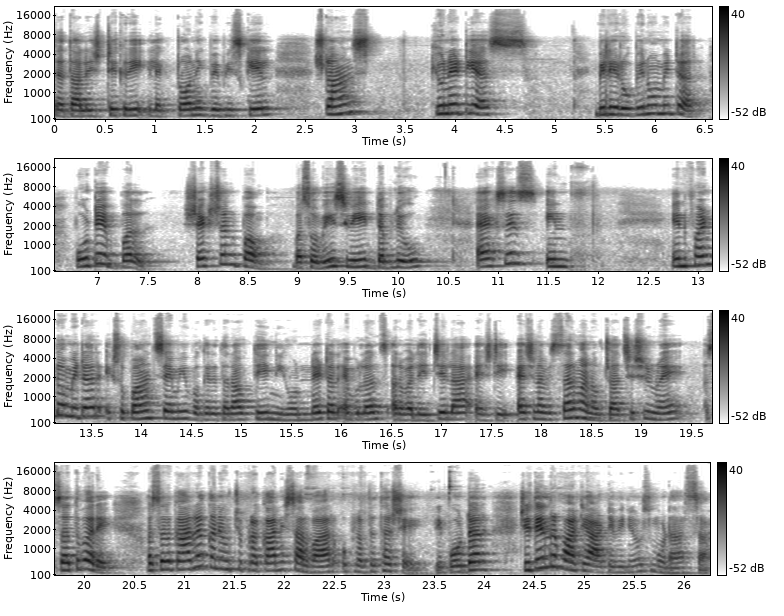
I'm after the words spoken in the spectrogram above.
તેતાલીસ degree, electronic baby scale, transcutaneous, bilirubinometer, portable, suction pump, બસો વીસ V W axis in, infantometer એકસો પાંચ સેમી વગેરે ધરાવતી નિયોનેટલ એમ્બ્યુલન્સ અરવલ્લી જિલ્લા એસડીએચના વિસ્તારમાં નવજાત શિશુને સત્વરે અસરકારક અને ઉચ્ચ પ્રકારની સારવાર ઉપલબ્ધ થશે. Reporter Jitendra Bhatia, RTV news, Modasa.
